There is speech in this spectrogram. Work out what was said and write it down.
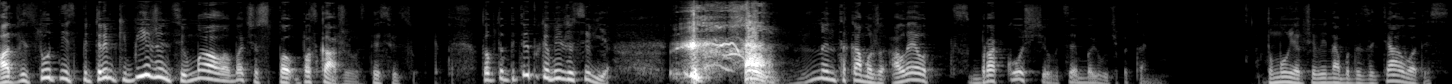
А відсутність підтримки біженців мало, бачиш, поскаржилось 10%. Тобто підтримка біженців є. Ну, не така може, але от брак коштів це болюче питання. Тому якщо війна буде затягуватись,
